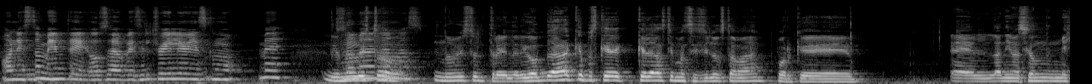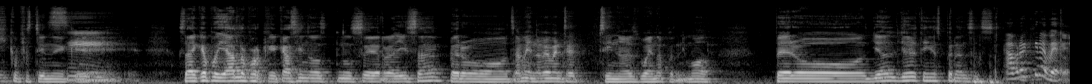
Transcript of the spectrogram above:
honestamente. O sea, ves el trailer y es como, me. Yo no he visto, no he visto el trailer. Digo, la verdad que pues qué, qué lástima si sí lo estaba, porque el- la animación en México pues tiene Sí. que... O sea, hay que apoyarlo porque casi no, no se realiza, pero también obviamente si no es buena pues ni modo. Pero yo, yo le tenía esperanzas. Habrá que ir a verla,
